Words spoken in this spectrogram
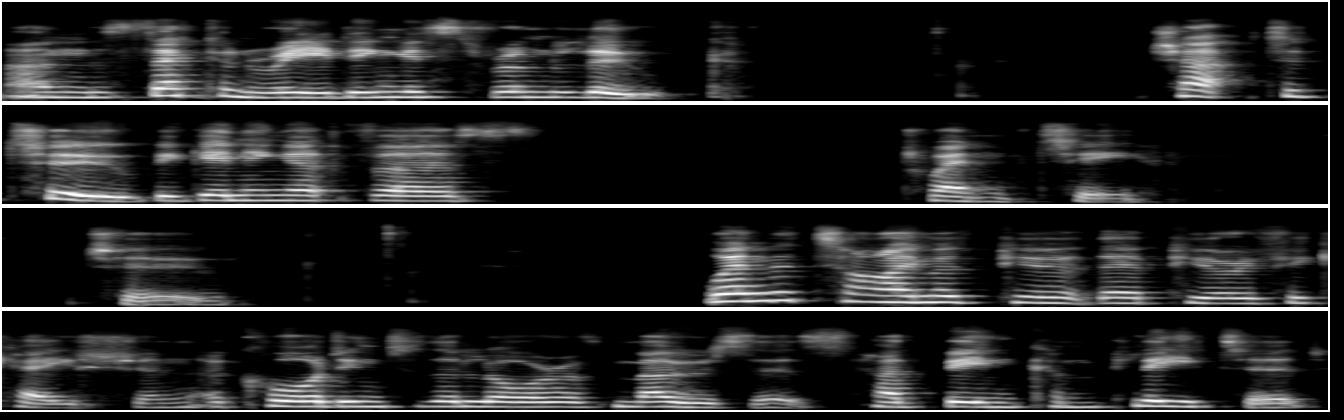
And the second reading is from Luke, chapter 2, beginning at verse 22. When the time of their purification, according to the law of Moses, had been completed,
